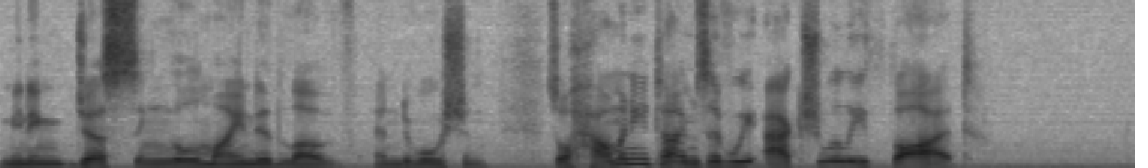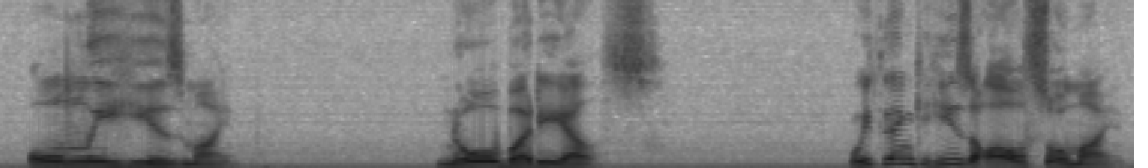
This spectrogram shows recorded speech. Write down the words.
meaning just single minded love and devotion. So, how many times have we actually thought, only He is mine, nobody else? We think He's also mine.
